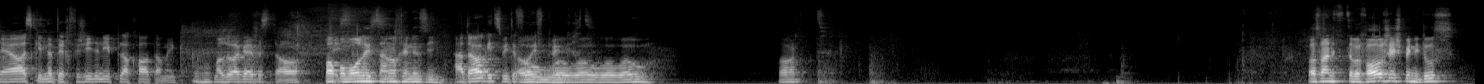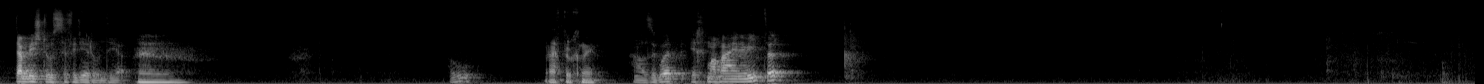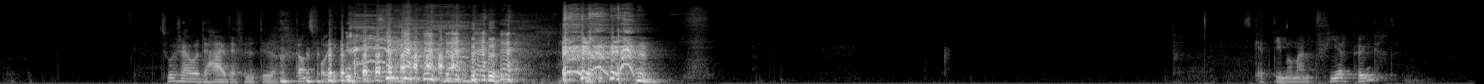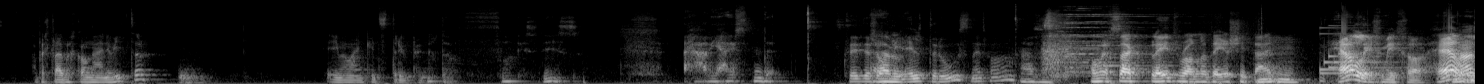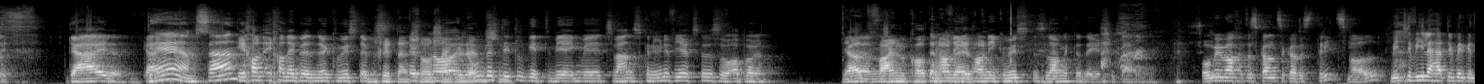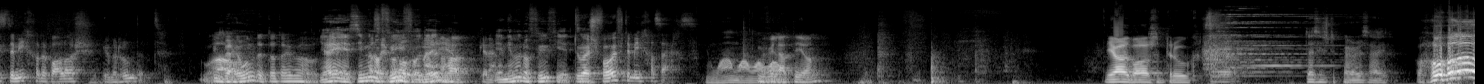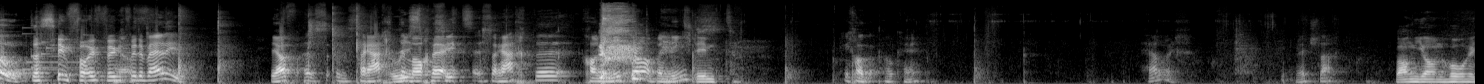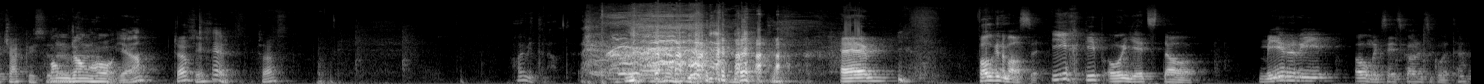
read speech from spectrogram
Ja, es gibt natürlich verschiedene Plakate. Amig. Mal schauen, ob es da. Papamol hätte es auch noch können sein Auch da gibt es wieder Oh, 5 wow, Punkte. wow, wow, wow. Warte. Was, wenn jetzt aber falsch ist, bin ich dus. Dann bist du draußen für die Runde, ja. Oh. Nein, ich drücke nicht. Also gut, ich mache einen weiter. Die Zuschauer daheim dürfen natürlich ganz voll. es gibt im Moment vier Punkte. Aber ich glaube, ich gehe einen weiter. Im Moment gibt es drei Punkte. fuck is this? Ah, wie heisst denn der? Es sieht ja schon Ähm. älter aus, nicht wahr? Also, komm, ich sage Blade Runner, der erste Teil. Herrlich, Micha, herrlich. Geil. Geil. Damn, son! Ich habe ich hab eben nicht gewusst, ob es noch einen. Untertitel gibt, wie irgendwie 2049 oder so, aber Ja, der ähm, Final Cut dann hat habe ich, hab ich gewusst, das lange der erste Teil. Und wir machen das Ganze gerade das dritte Mal. Mittlerweile hat übrigens der Micha den Balasch überrundet. Überrundet oder überhaupt? Ja, ja, jetzt sind wir noch Also fünf, überhaupt, oder? nein, ja, genau. ja, nicht mehr noch fünf jetzt. Du hast fünf, der Micha sechs. Wow, wow, Wie wow. viel wow. hat die Jan? Ja, das war schon Trug. Das ist der Parasite. Hoho, das sind fünf Punkte Ja. für den Belly. Ja, das, das Rechte macht sie- Das Rechte kann ich nicht gehen, aber links. Stimmt. Ich habe. Okay, Herrlich. nicht schlecht. Bang Yon Ho hättest du auch gewusst, oder? Jong Ho, ja? Ja. Sicher. Krass. Hallo miteinander. ähm, folgendermaßen. Ich gebe euch jetzt da mehrere. Oh, man sieht es gar nicht so gut. He?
